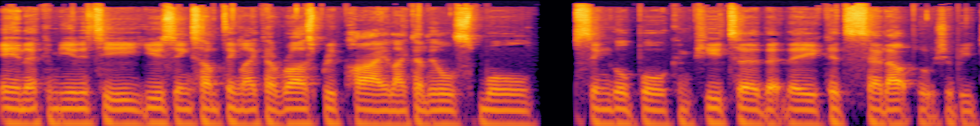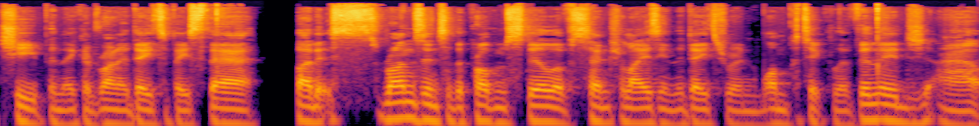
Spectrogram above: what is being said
in a community using something like a Raspberry Pi, like a little small single board computer that they could set up, which would be cheap and they could run a database there. But it runs into the problem still of centralizing the data in one particular village uh,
